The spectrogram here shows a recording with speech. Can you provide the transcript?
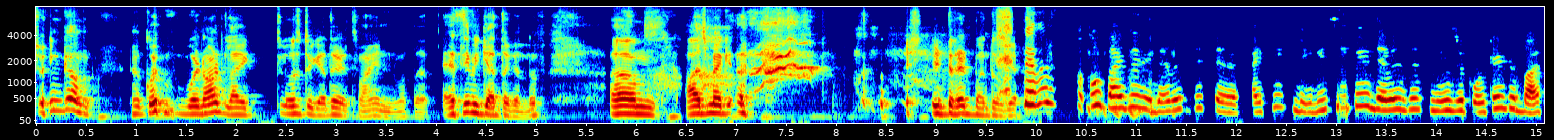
chewing gum कोई we're not like close together. It's fine. मतलब ऐसी भी क्या तकल्लुफ um, आज मैं इंटरनेट बंद हो गया There was oh by the way there was this uh, I think BBC पे there was this news reporter जो बात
